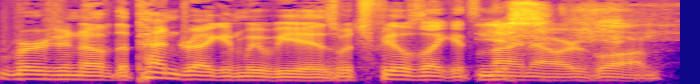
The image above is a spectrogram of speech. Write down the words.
version of the Pendragon movie is, which feels like it's nine hours long.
